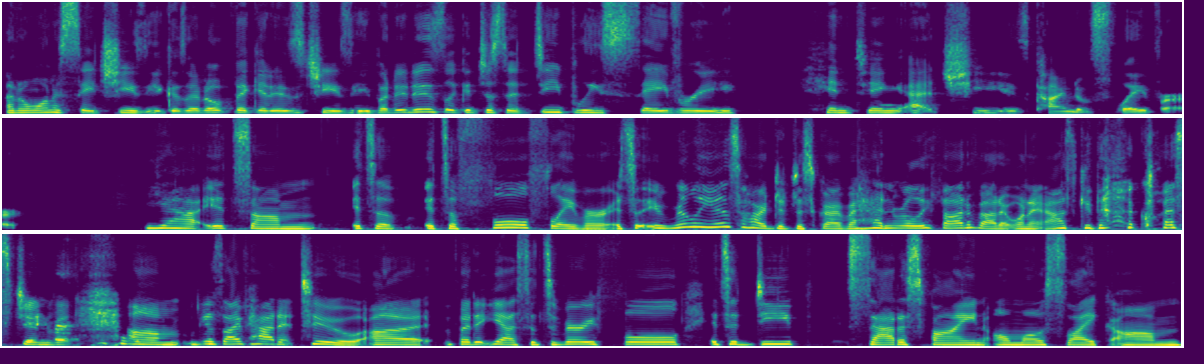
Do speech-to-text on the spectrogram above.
I don't want to say cheesy because I don't think it is cheesy, but it is like a, just a deeply savory, hinting at cheese kind of flavor. Yeah, it's um it's a it's a full flavor. It's it really is hard to describe. I hadn't really thought about it when I asked you that question, but um because I've had it too. Uh but it, yes, it's a very full, it's a deep, satisfying almost like um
